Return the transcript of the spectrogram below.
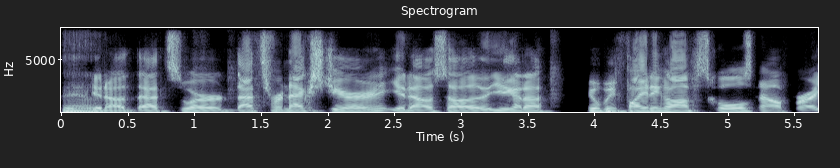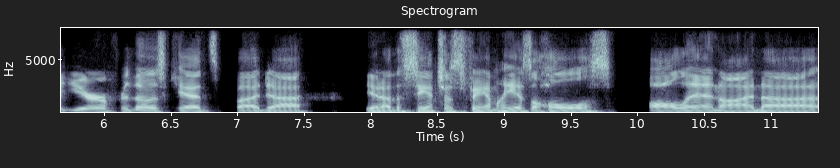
Yeah. you know, that's where that's for next year, you know, so you gotta, you'll be fighting off schools now for a year for those kids. But, uh, you know, the Sanchez family as a whole's all in on uh,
